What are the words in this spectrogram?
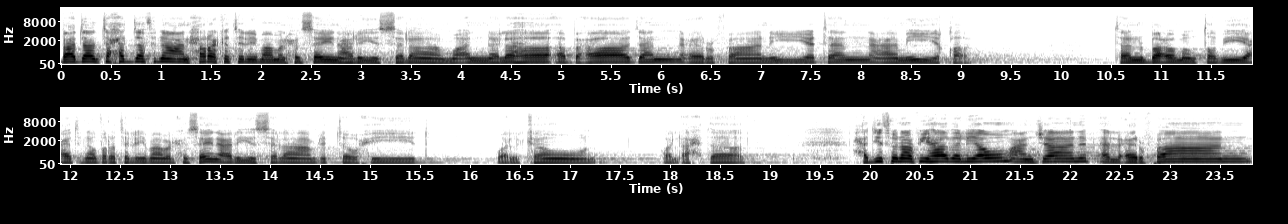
بعد أن تحدثنا عن حركة الإمام الحسين عليه السلام وأن لها أبعادا عرفانية عميقة تنبع من طبيعة نظرة الإمام الحسين عليه السلام للتوحيد والكون والأحداث. حديثنا في هذا اليوم عن جانب العرفان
